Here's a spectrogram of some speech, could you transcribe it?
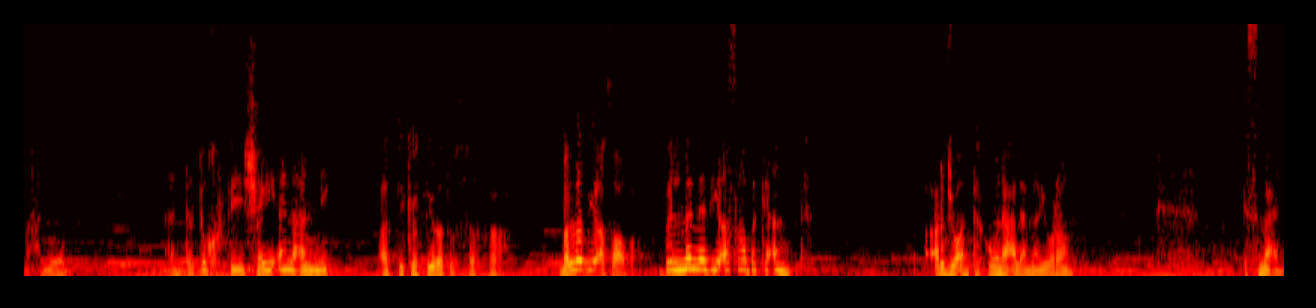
محمود أنت تخفي شيئا عني. أنت كثيرة الثرثرة ما الذي أصابك؟ بل ما الذي أصابك أنت؟ أرجو أن تكون على ما يرام. اسمعني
